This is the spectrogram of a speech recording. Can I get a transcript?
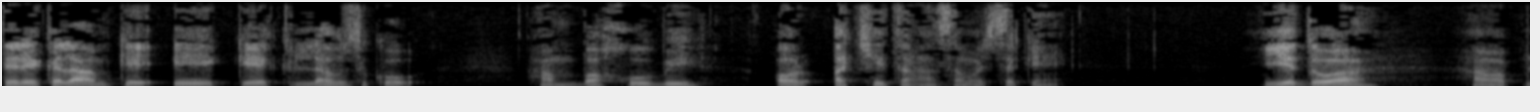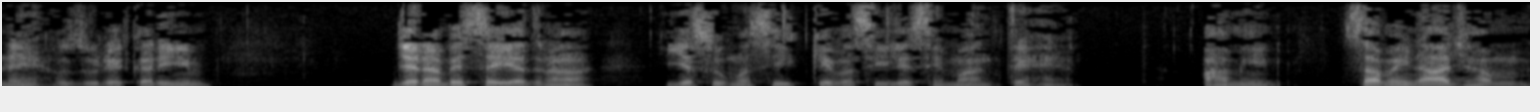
تیرے کلام کے ایک ایک لفظ کو ہم بخوبی اور اچھی طرح سمجھ سکیں۔ یہ دعا ہم اپنے حضور کریم، جناب سیدنا یسو مسیح کے وسیلے سے مانگتے ہیں۔ آمین۔ سامعین، آج ہم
